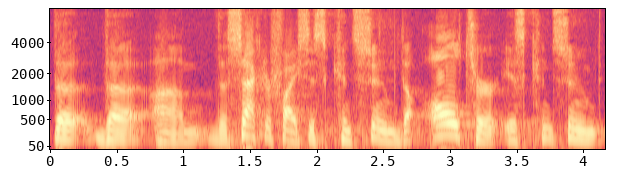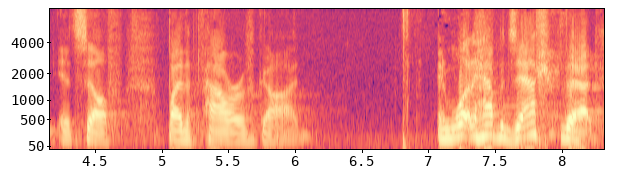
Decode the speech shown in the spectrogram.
The, the, um, the sacrifice is consumed. The altar is consumed itself by the power of God. And what happens after that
